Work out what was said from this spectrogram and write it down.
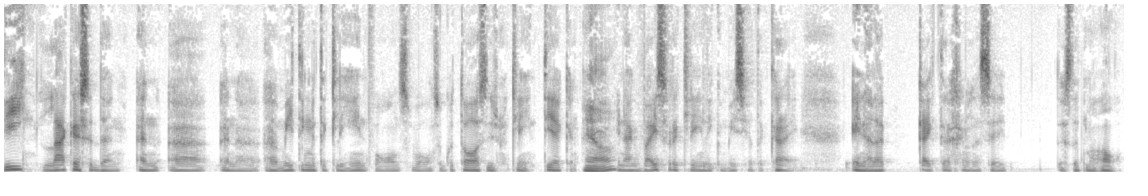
Die lekkerste ding in 'n uh, in 'n 'n meeting met 'n kliënt waar ons waar ons 'n kwotasie doen met 'n kliënt teken Ja. en ek wys vir 'n kliënt die kommissie wat ek kry en hulle kyk terug en hulle sê dis dit maar al.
